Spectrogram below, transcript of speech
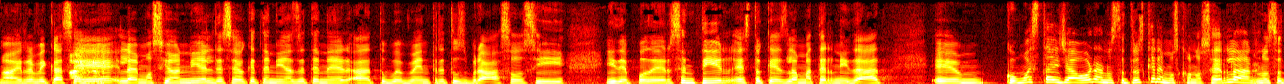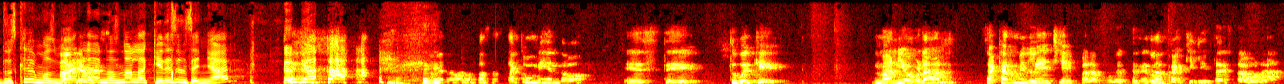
Ay, Rebeca, sé Ay, la emoción y el deseo que tenías de tener a tu bebé entre tus brazos y, y de poder sentir esto que es la maternidad. Em, ¿Cómo está ella ahora? Nosotros queremos conocerla, nosotros queremos Ay, verla, ver. ¿no nos la quieres enseñar? Me la van a pasar, está comiendo. Este, tuve que maniobrar, sacarme leche para poder tenerla tranquilita a esta hora.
